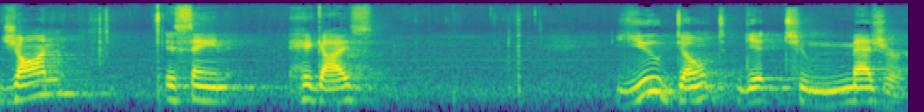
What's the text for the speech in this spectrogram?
John is saying, hey guys, you don't get to measure,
